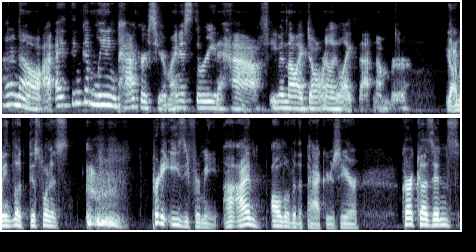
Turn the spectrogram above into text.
I don't know. I, I, think I'm leaning Packers here, minus three and a half, even though I don't really like that number. Yeah, I mean, look, this one is pretty easy for me. I, I'm all over the Packers here. Kirk Cousins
